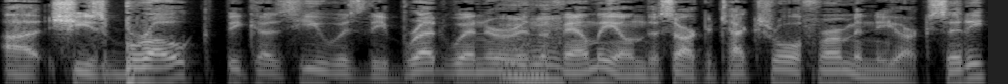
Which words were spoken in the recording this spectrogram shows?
Uh, she's broke because he was the breadwinner in the Mhm. family, owned this architectural firm in New York City,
